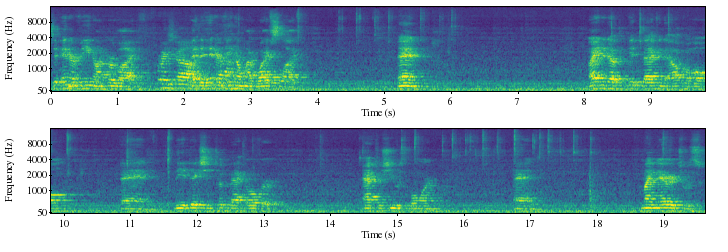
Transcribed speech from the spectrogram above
to intervene on her life Praise God. and to intervene on my wife's life. And I ended up getting back into alcohol, and the addiction took back over after she was born. And my marriage was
